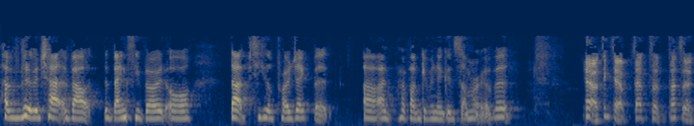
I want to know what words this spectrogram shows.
have a bit of a chat about the Banksy boat or that particular project, but uh, I hope I've given a good summary of it. Yeah, I think that that's a that's a,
